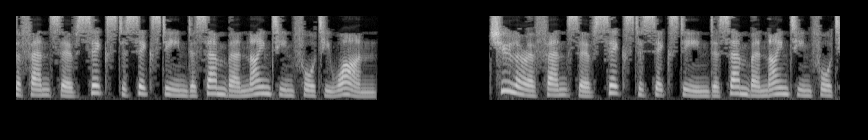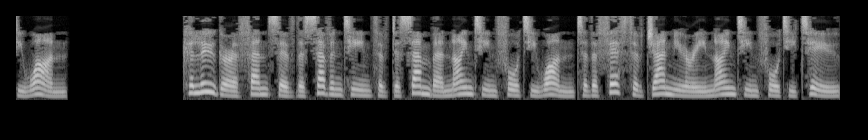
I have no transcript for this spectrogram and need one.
Offensive 6 to 16 December 1941 Tula Offensive 6 to 16 December 1941 Kaluga Offensive the 17th of December 1941 to the 5th of January 1942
